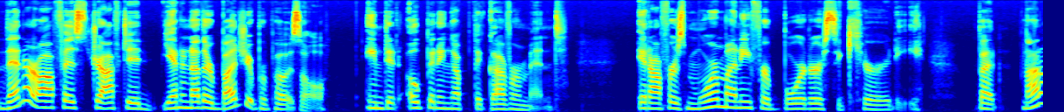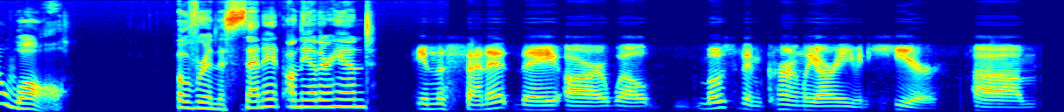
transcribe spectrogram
Then her office drafted yet another budget proposal aimed at opening up the government. It offers more money for border security, but not a wall. Over in the Senate, on the other hand, In the Senate, they are well. Most of them currently aren't even here. Um,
